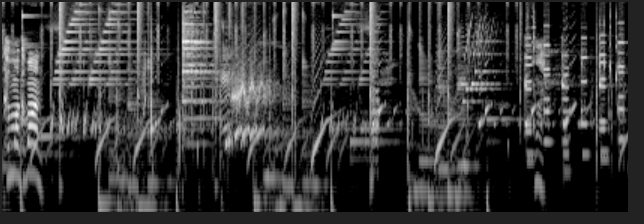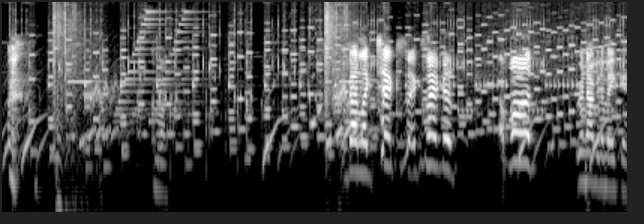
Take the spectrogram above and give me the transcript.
Come on, come on. Come on. I got like 10 seconds. Come on. We're not gonna make it.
